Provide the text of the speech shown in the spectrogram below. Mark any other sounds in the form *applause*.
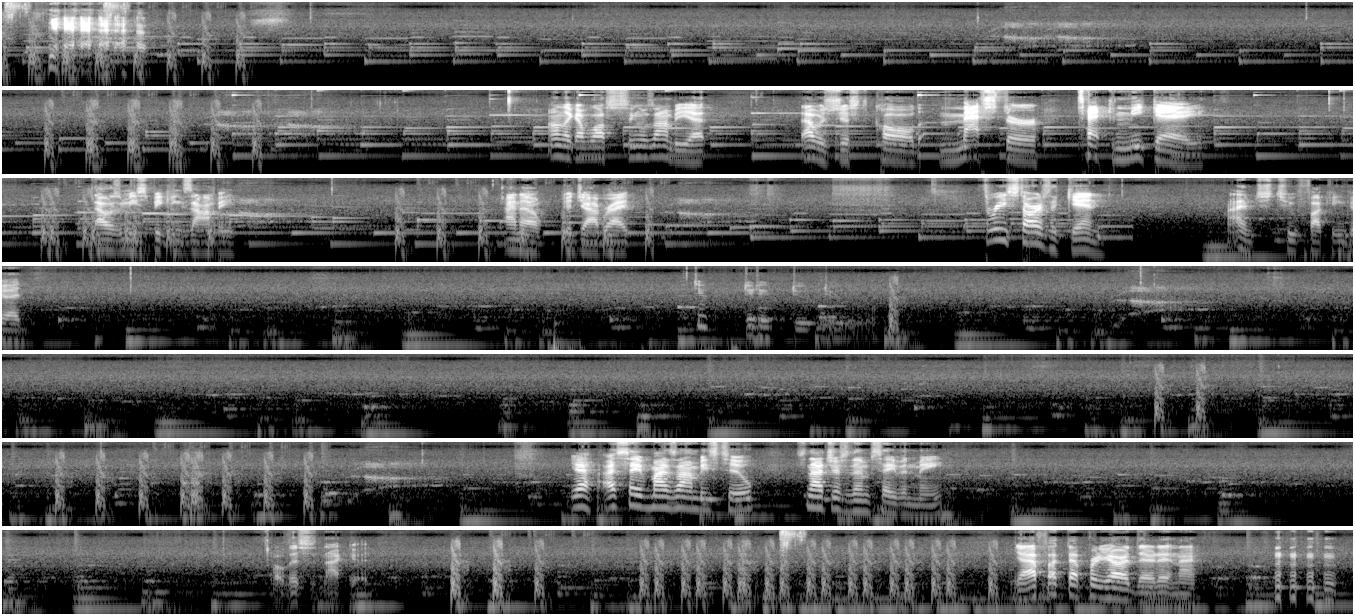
I don't think I've lost a single zombie yet. That was just called Master Technique. That was me speaking zombie. I know. Good job, right? Three stars again. I'm just too fucking good. Do, do, do, do. Yeah, I saved my zombies too. It's not just them saving me. Oh, this is not good. Yeah, I fucked up pretty hard there, didn't I? *laughs*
